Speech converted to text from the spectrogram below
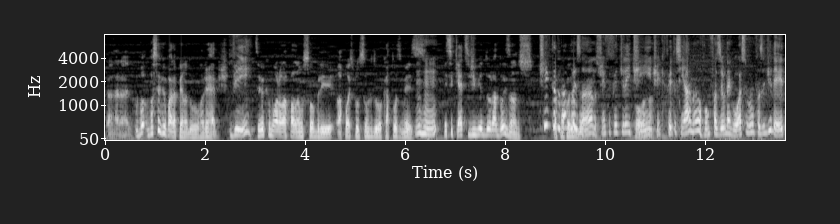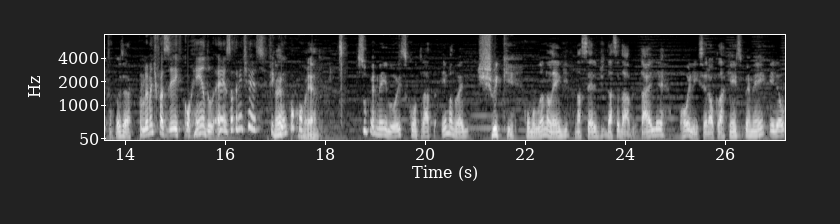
Caralho. Vo- Você viu Vale a Pena do Roger Rabbit? Vi. Você viu que uma hora lá falamos sobre a pós-produção que durou 14 meses? Uhum. Esse Cats devia durar dois anos. Tinha que ter durado dois boa. anos, tinha que ter feito direitinho, Porra. tinha que ter feito assim, ah não, vamos fazer o negócio e vamos fazer direito. Pois é. O problema de fazer correndo é exatamente esse. Ficou É. um pouco. Merda. Superman e Lois contrata Emmanuel Schrick como Lana Lang na série de- da CW. Tyler Hoyling será o Clark Kent Superman, ele é o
